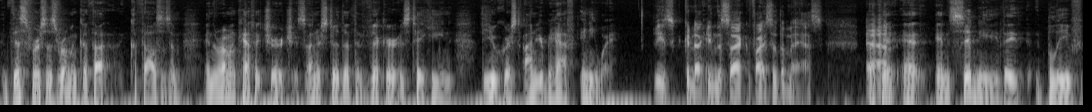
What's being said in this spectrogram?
this versus Roman Catholicism. In the Roman Catholic Church, it's understood that the vicar is taking the Eucharist on your behalf anyway. He's conducting the sacrifice of the Mass. okay. in Sydney, they believe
